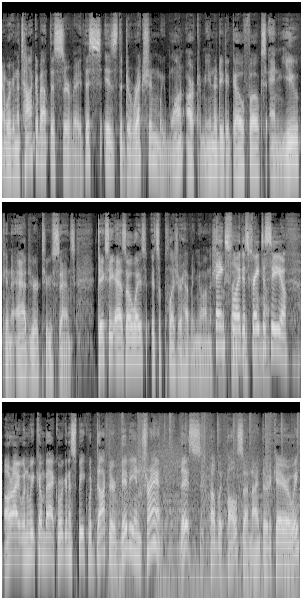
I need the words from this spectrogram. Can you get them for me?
and we're going to talk about this survey. This is the direction we want our community to go, folks, and you can add your two cents. Dixie, as always, it's a pleasure having you on the show. Thanks, Floyd. Thank it's great so to see you. All right, when we come back, we're going to speak with Dr. Vivian Tran. This is Public Pulse on 930 KROE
